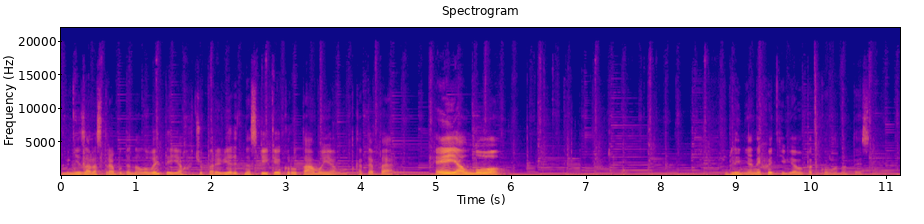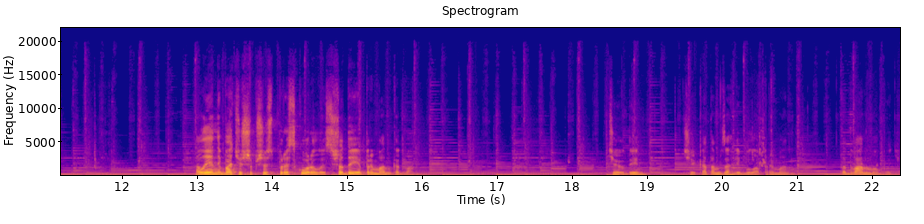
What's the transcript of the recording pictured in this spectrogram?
Мені зараз треба буде наловити, і я хочу перевірити, наскільки крута моя вудка тепер. Ей, алло! Блін, я не хотів, я випадково натиснув. Але я не бачу, щоб щось прискорилось. Що дає приманка 2? Чи один? Чи яка там взагалі була приманка? Та 2, мабуть.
